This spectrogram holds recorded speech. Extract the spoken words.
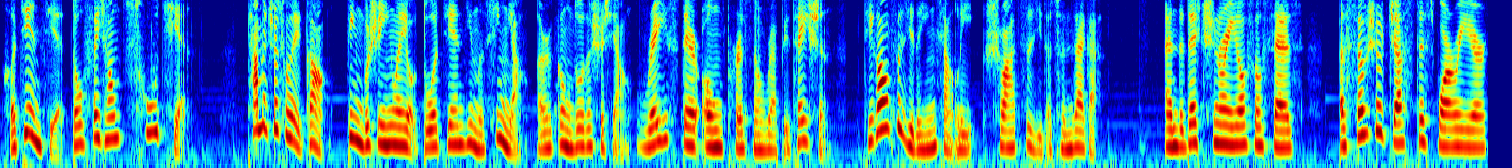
和见解都非常粗浅。他们之所以杠，并不是因为有多坚定的信仰，而更多的是想 raise their own personal reputation，提高自己的影响力，刷自己的存在感。And the dictionary also says a social justice warrior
